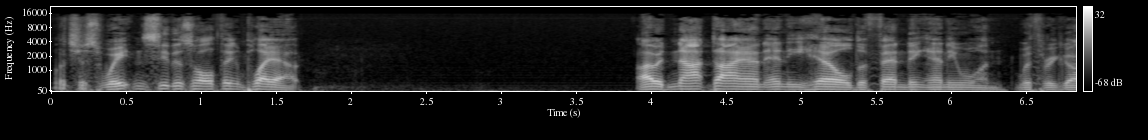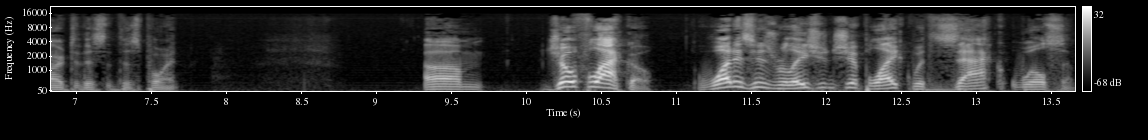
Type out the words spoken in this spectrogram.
let's just wait and see this whole thing play out. I would not die on any hill defending anyone with regard to this at this point. Um, Joe Flacco, what is his relationship like with Zach Wilson?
